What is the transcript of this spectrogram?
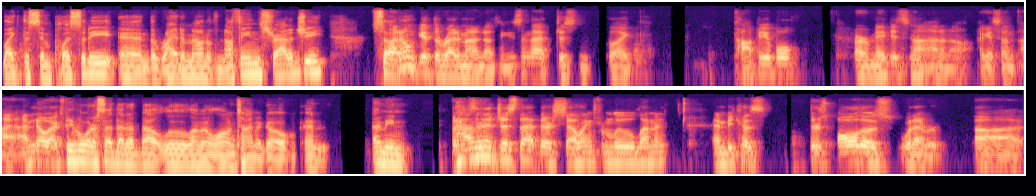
like the simplicity and the right amount of nothing strategy. So I don't get the right amount of nothing. Isn't that just like copyable, or maybe it's not. I don't know. I guess I'm I, am no expert. People would have said that about Lululemon a long time ago, and I mean, but isn't it just that they're selling from Lululemon, and because there's all those whatever uh,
